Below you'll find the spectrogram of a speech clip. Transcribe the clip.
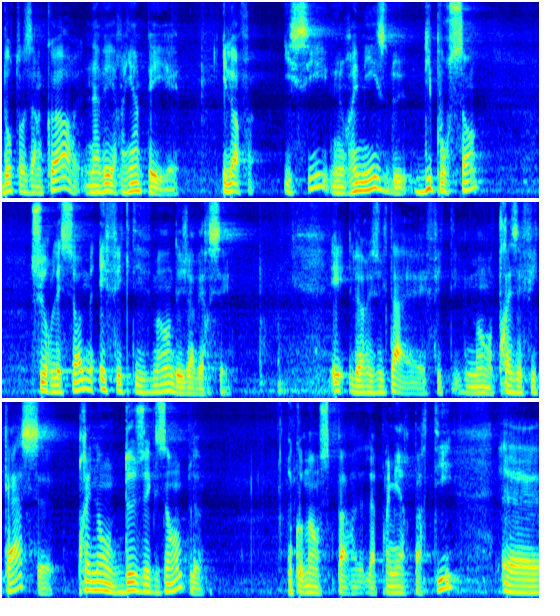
d'autres encore n'avaient rien payé. Il offre ici une remise de 10% sur les sommes effectivement déjà versées. Et le résultat est effectivement très efficace. Prenons deux exemples on commence par la première partie. Euh,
